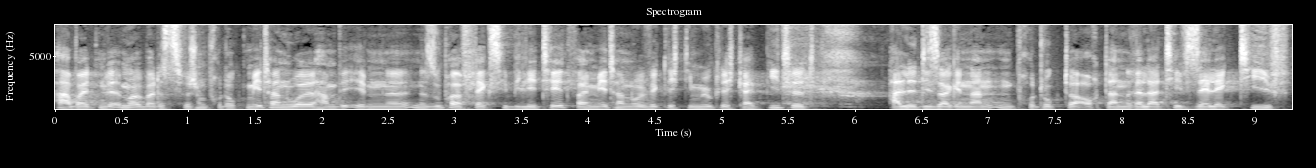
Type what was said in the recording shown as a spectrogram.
arbeiten wir immer über das Zwischenprodukt Methanol, haben wir eben eine, eine super Flexibilität, weil Methanol wirklich die Möglichkeit bietet, alle dieser genannten Produkte auch dann relativ selektiv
